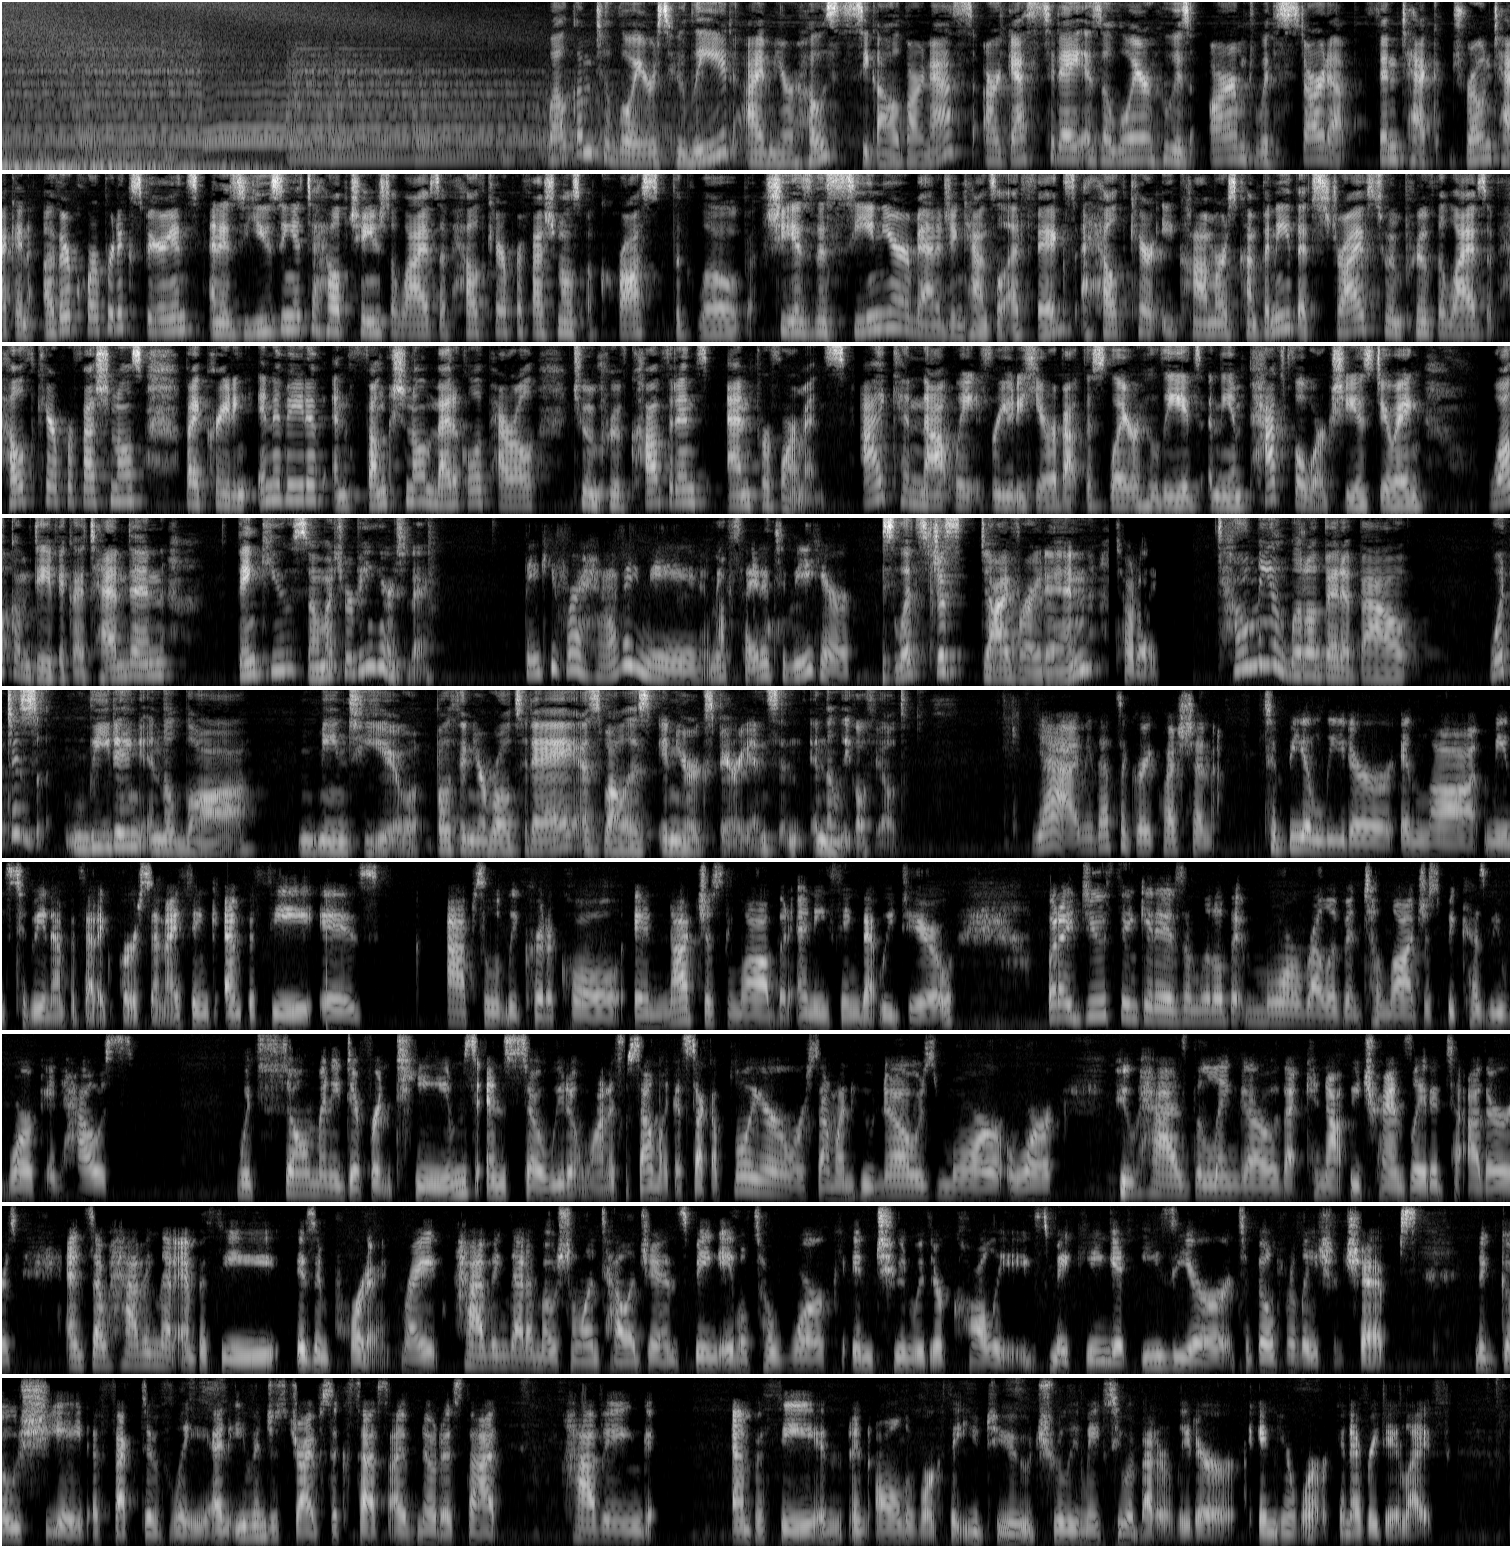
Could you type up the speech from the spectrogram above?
Welcome to Lawyers Who Lead. I'm your host, Sigalle Barnes. Our guest today is a lawyer who is armed with startup, fintech, drone tech, and other corporate experience and is using it to help change the lives of healthcare professionals across the globe. She is the senior managing counsel at Figs, a healthcare e commerce company that strives to improve the lives of healthcare professionals by creating innovative and functional medical apparel to improve confidence and performance. I cannot wait for you to hear about this lawyer who leads and the impactful work she is doing Welcome, Devika Tandon. Thank you so much for being here today. Thank you for having me. I'm excited to be here. So let's just dive right in. Totally. Tell me a little bit about what does leading in the law mean to you, both in your role today as well as in your experience in, in the legal field? Yeah, I mean, that's a great question. To be a leader in law means to be an empathetic person. I think empathy is absolutely critical in not just law, but anything that we do. But I do think it is a little bit more relevant to law just because we work in house with so many different teams. And so we don't want to sound like a stuck up lawyer or someone who knows more or who has the lingo that cannot be translated to others. And so having that empathy is important, right? Having that emotional intelligence, being able to work in tune with your colleagues, making it easier to build relationships, negotiate effectively, and even just drive success. I've noticed that having empathy in, in all the work that you do truly makes you a better leader in your work and everyday life.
